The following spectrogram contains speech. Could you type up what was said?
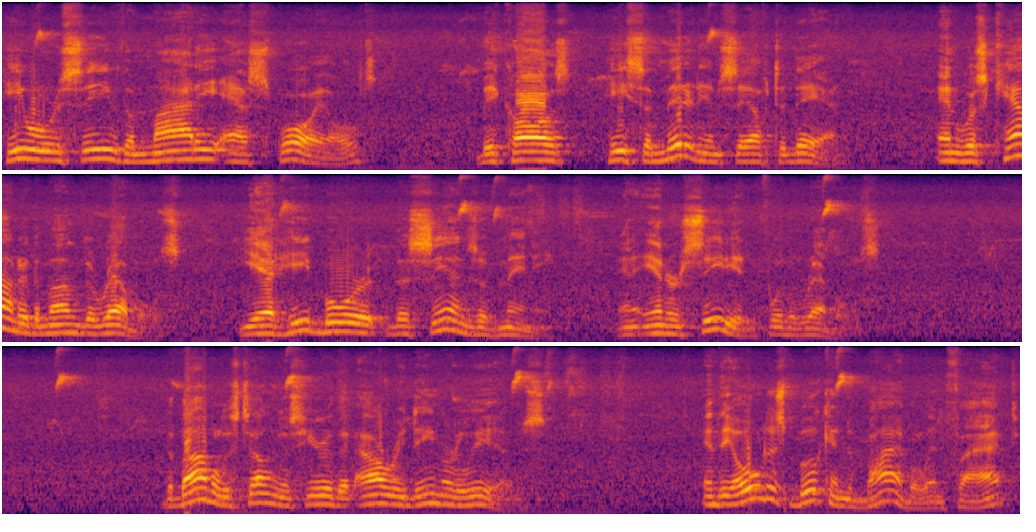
He will receive the mighty as spoils because he submitted himself to death and was counted among the rebels. Yet he bore the sins of many and interceded for the rebels. The Bible is telling us here that our Redeemer lives. In the oldest book in the Bible, in fact,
